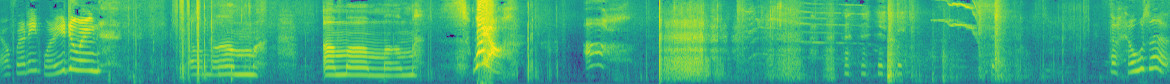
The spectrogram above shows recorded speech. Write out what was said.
Shout, Freddy, what are you doing? Um, um, um, um, um. Where? Ah. the hell was that?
